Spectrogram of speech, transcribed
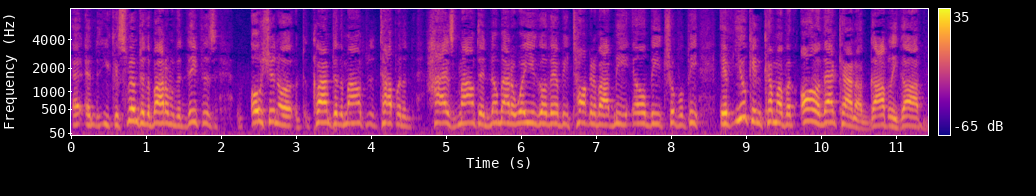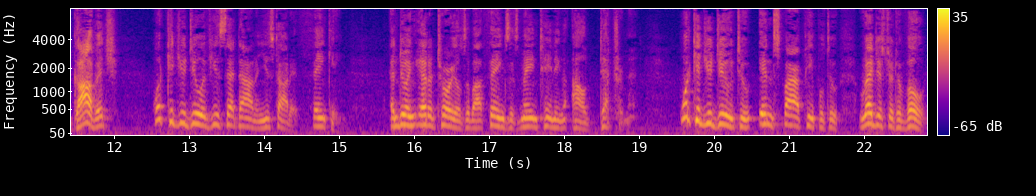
and, and, you can swim to the bottom of the deepest ocean or climb to the mountain, the top of the highest mountain, no matter where you go, they'll be talking about me, LB, Triple P. If you can come up with all of that kind of gobbly-gob garbage, what could you do if you sat down and you started thinking and doing editorials about things that's maintaining our detriment? What could you do to inspire people to register to vote?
